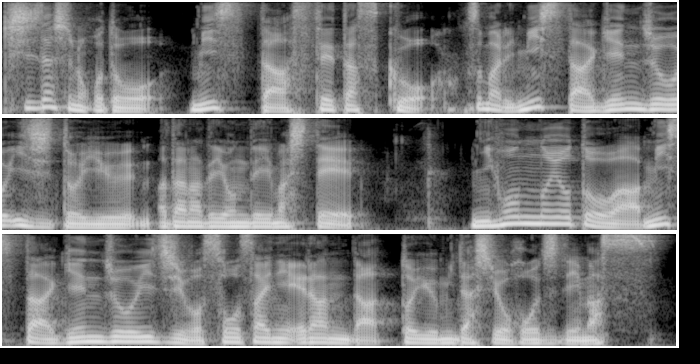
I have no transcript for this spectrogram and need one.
岸田氏のことをミスターステータスクオ、つまりミスター現状維持というあだ名で呼んでいまして、日本の与党はミスター現状維持を総裁に選んだという見出しを報じています。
